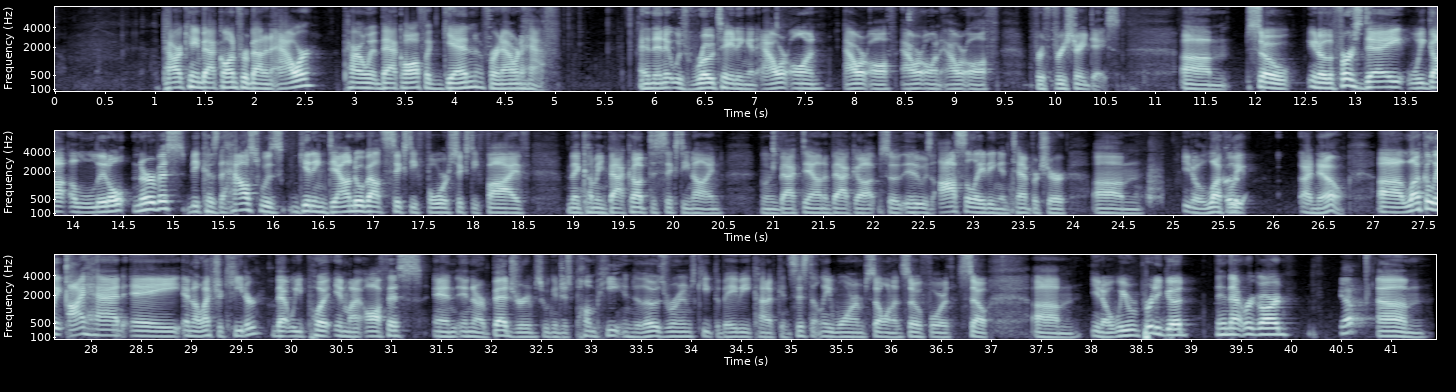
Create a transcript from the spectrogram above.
The power came back on for about an hour. Power went back off again for an hour and a half. And then it was rotating an hour on, hour off, hour on, hour off for three straight days. Um, so, you know, the first day we got a little nervous because the house was getting down to about 64, 65, and then coming back up to 69, going back down and back up. So it was oscillating in temperature. Um, you know, luckily, I know. Uh, luckily, I had a an electric heater that we put in my office and in our bedroom, so we can just pump heat into those rooms, keep the baby kind of consistently warm, so on and so forth. So, um, you know, we were pretty good in that regard. Yep. Um,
